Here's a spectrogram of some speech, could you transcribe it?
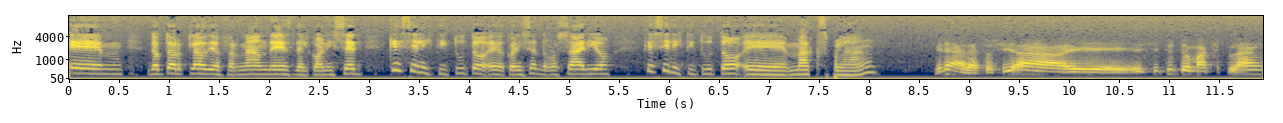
eh, doctor Claudio Fernández del CONICET, ¿qué es el Instituto eh, CONICET Rosario? ¿Qué es el Instituto eh, Max Planck? Mirá, la sociedad, eh, el Instituto Max Planck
